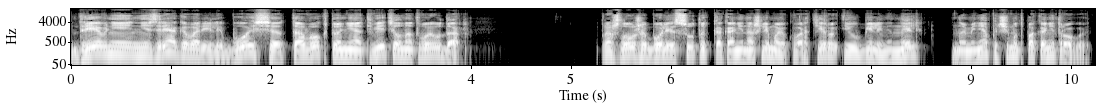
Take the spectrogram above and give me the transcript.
Древние не зря говорили «бойся того, кто не ответил на твой удар». Прошло уже более суток, как они нашли мою квартиру и убили Нинель, но меня почему-то пока не трогают.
